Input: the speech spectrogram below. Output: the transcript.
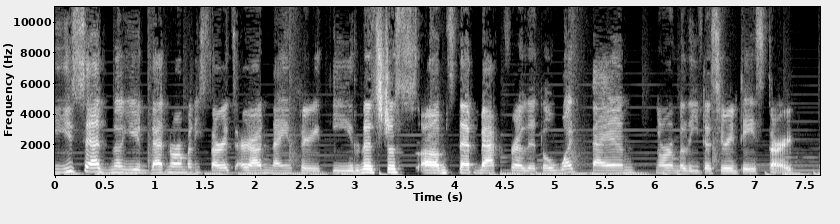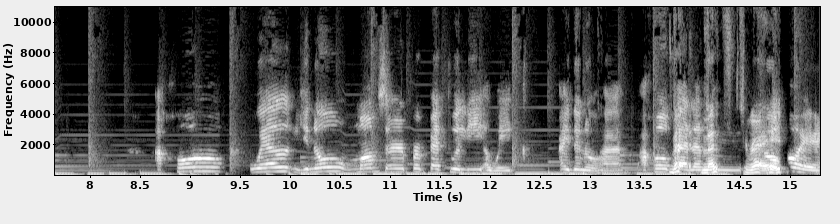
you said, no, you that normally starts around 9.30. Let's just um, step back for a little. What time normally does your day start? Ako, well, you know, moms are perpetually awake. I don't know, ha? Ako, parang... That's right. Ako eh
